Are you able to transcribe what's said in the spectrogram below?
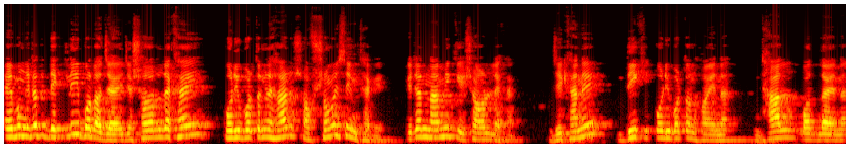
এবং এটাতে দেখলেই বলা যায় যে সরল রেখায় পরিবর্তনের হার সবসময় সেম থাকে। এটার নামই কি? সরল রেখা। যেখানে দিক পরিবর্তন হয় না, ঢাল বদলায় না,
